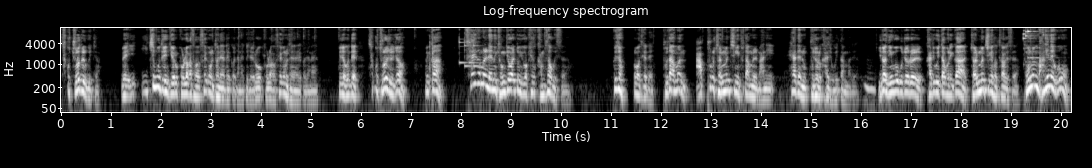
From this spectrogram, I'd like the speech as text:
자꾸 줄어들고 있죠. 왜? 이, 이 친구들이 이제 이렇게 올라가서 세금을 더 내야 될 거잖아요. 그죠? 이렇게 올라가서 세금을 더 내야 될 거잖아요. 그죠? 근데 자꾸 줄어들죠? 그러니까 세금을 내는 경제활동 인구가 계속 감소하고 있어요. 그죠? 그럼 어떻게 돼? 부담은 앞으로 젊은 층이 부담을 많이 해야 되는 구조를 가지고 있단 말이에요. 음. 이런 인구 구조를 가지고 있다 보니까 젊은 층에서 어떻게 하겠어요? 돈은 많이 내고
